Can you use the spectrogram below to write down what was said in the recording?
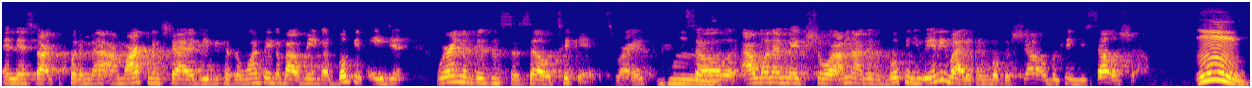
And then start to put a, a marketing strategy because the one thing about being a booking agent we're in the business to sell tickets, right? Mm. So I want to make sure I'm not just booking you. Anybody can book a show, but can you sell a show? Mm.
